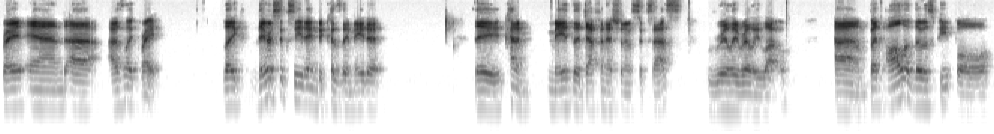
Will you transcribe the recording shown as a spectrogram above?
right? And uh, I was like, right, like they're succeeding because they made it. They kind of made the definition of success really, really low. Um, but all of those people,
